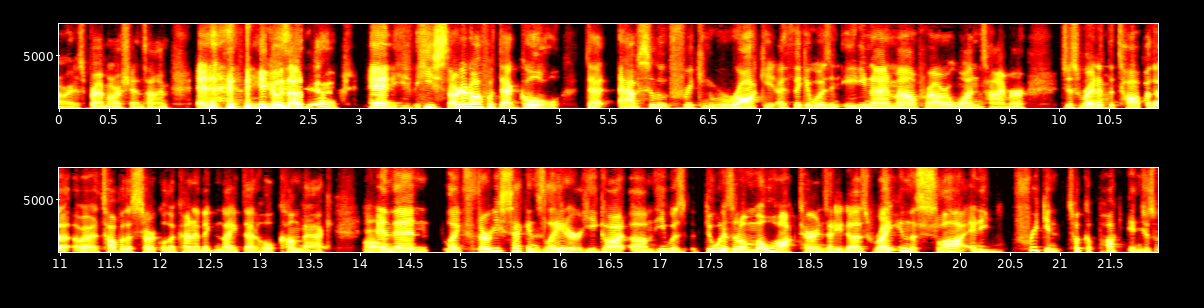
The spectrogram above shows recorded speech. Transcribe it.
all right, it's Brad Marchand time. And he goes out yeah. and he started off with that goal, that absolute freaking rocket. I think it was an 89 mile per hour one timer, just right Yeah. at the top of the uh, top of the circle to kind of ignite that whole comeback. Oh, And then like 30 seconds later, he got um he was doing his little mohawk turns that he does right in the slot, and he freaking took a puck and just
